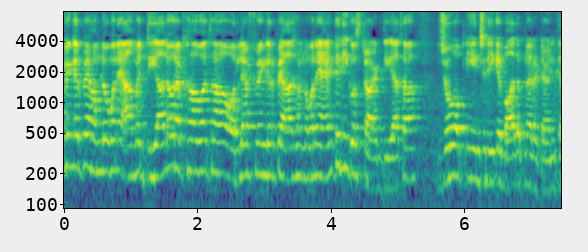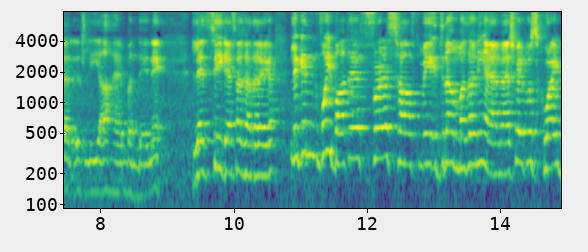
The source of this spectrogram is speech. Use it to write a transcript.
विंगर पे हम लोगों ने आमिर डियालो रखा हुआ था और लेफ़्ट विंगर पे आज हम लोगों ने एंटनी को स्टार्ट दिया था, जो अपनी इंजरी के बाद अपना रिटर्न कर लिया है बंदे ने। लेट्स सी कैसा जाता रहेगा। लेकिन वही बात है फ़र्स्ट हाफ़ में इतना मज़ा नहीं आया मैच का। It was quite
